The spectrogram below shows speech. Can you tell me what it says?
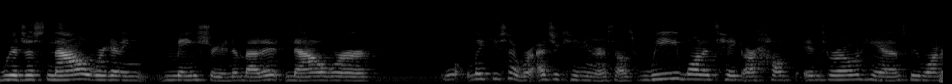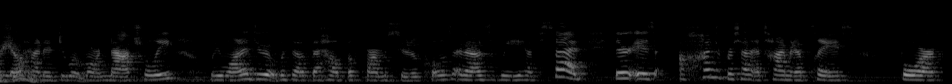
we're just now we're getting mainstream about it. Now we're like you said we're educating ourselves. We want to take our health into our own hands. We want to know sure. how to do it more naturally. We want to do it without the help of pharmaceuticals. And as we have said there is 100% a time and a place for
